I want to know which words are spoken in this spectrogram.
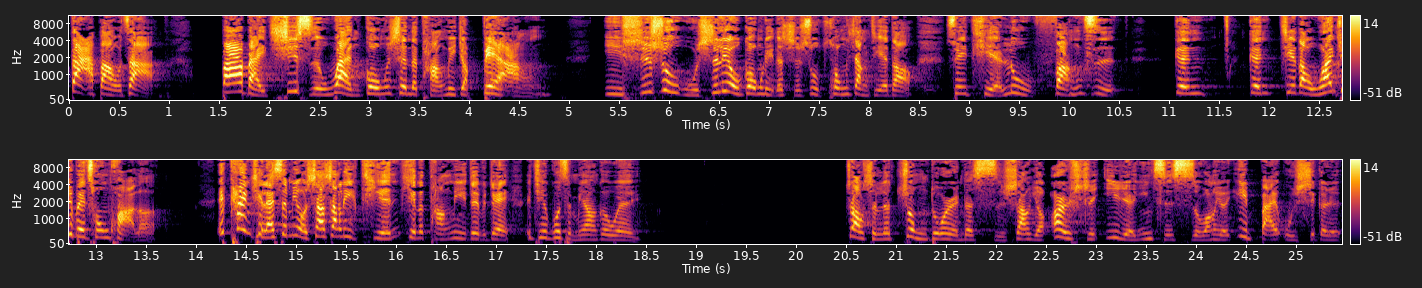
大爆炸，八百七十万公升的糖蜜叫 bang，以时速五十六公里的时速冲向街道，所以铁路、房子跟跟街道完全被冲垮了。哎，看起来是没有杀伤力，甜甜的糖蜜，对不对？结果怎么样，各位？造成了众多人的死伤，有二十一人因此死亡，有一百五十个人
